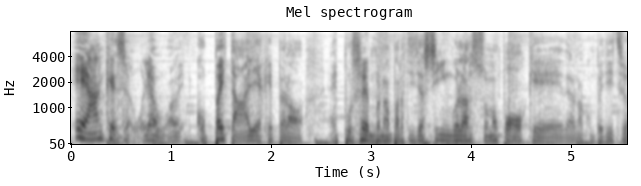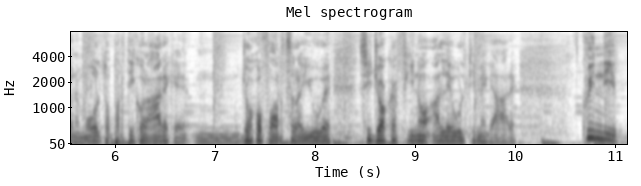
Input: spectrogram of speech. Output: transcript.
e anche, se vogliamo, vabbè, Coppa Italia, che però è pur sempre una partita singola singola sono poche ed è una competizione molto particolare che mh, mm, gioco forza la Juve si gioca fino alle ultime gare. Quindi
